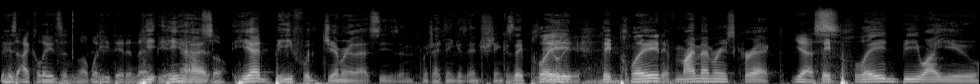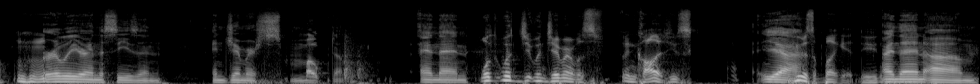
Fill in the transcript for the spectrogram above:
his accolades and what, he did in the He, NBA he now, had so he had beef with Jimmer that season, which I think is interesting because they played Really? they played. If my memory is correct, yes, they played BYU Mhm. earlier in the season, and Jimmer smoked them. And then well, when Jimmer was in college, he was yeah, he was a bucket, dude. and then um,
